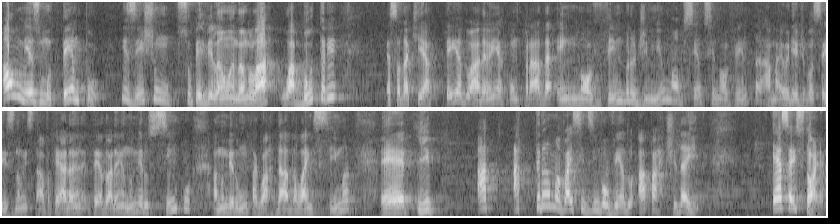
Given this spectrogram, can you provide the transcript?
Ao mesmo tempo, existe um super vilão andando lá, o Abutre, essa daqui é a Teia do Aranha, comprada em novembro de 1990. A maioria de vocês não estava. Teia, Aranha, Teia do Aranha número 5, a número 1 está guardada lá em cima. É, e a, a trama vai se desenvolvendo a partir daí. Essa é a história.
